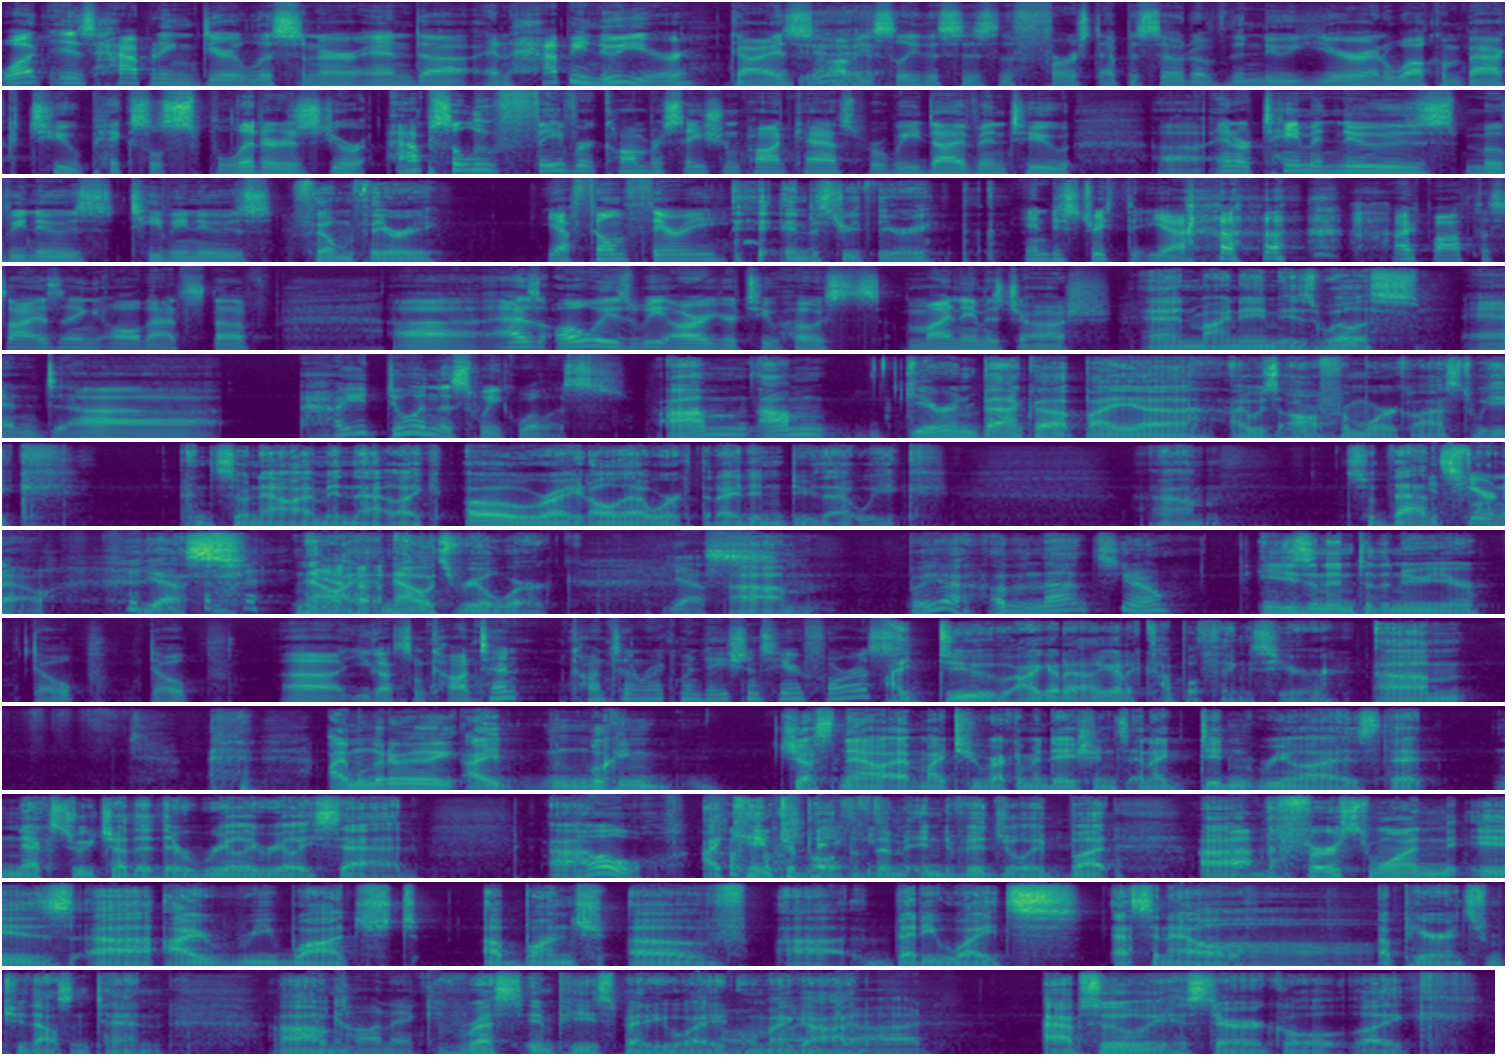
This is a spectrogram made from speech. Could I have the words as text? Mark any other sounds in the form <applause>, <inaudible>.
What is happening, dear listener, and uh, and happy New Year, guys! Yeah. Obviously, this is the first episode of the new year, and welcome back to Pixel Splitters, your absolute favorite conversation podcast, where we dive into uh, entertainment news, movie news, TV news, Film theory, yeah, film theory, <laughs> industry theory. <laughs> industry, th- yeah, <laughs> hypothesizing, all that stuff. Uh, as always, we are your two hosts. My name is Josh, and my name is Willis. And uh, how you doing this week, Willis? I'm I'm gearing back up. I uh I was off from work last week. And so now I'm in that like, oh right, all that work that I didn't do that week. Um so that's It's here now. <laughs> Yes. <laughs> Now I now it's real work. Yes. Um but yeah, other than that, it's, you know, easing into the new year. dope, dope. Uh, you got some content, content recommendations here for us? I do. I got a, I got a couple things here. Um, <laughs> I'm literally I'm looking just now at my two recommendations, and I didn't realize that next to each other they're really really sad. oh, <laughs> I came to both of them individually, but uh, the first one is uh, I rewatched a bunch of uh, Betty White's SNL appearance from 2010. Iconic. Rest in peace, Betty White. Oh, my, god. God. absolutely hysterical like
